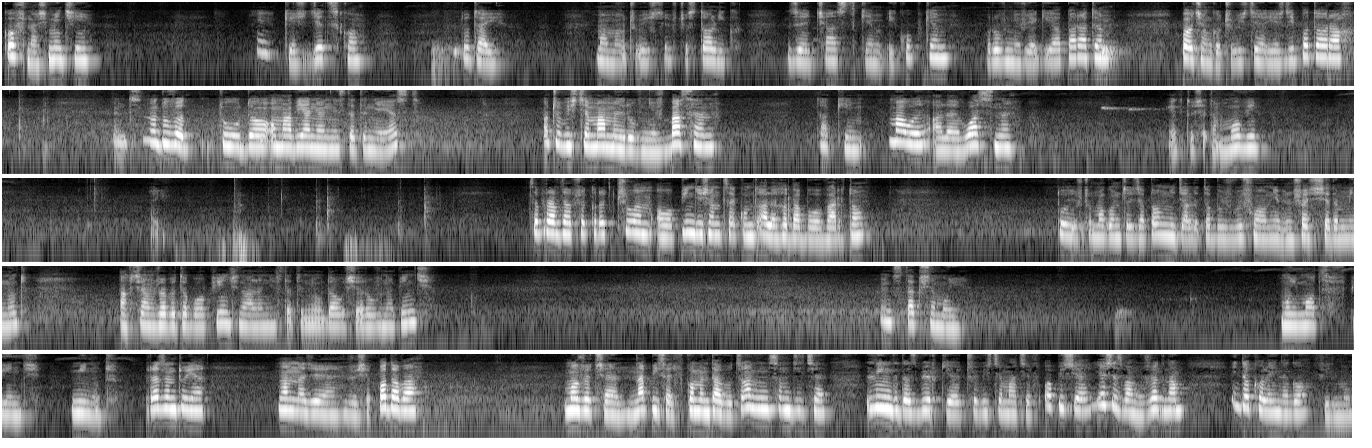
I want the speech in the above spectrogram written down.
kosz na śmieci, jakieś dziecko. Tutaj mamy oczywiście jeszcze stolik z ciastkiem i kubkiem, również jak i aparatem. Pociąg oczywiście jeździ po torach, więc no dużo tu do omawiania niestety nie jest. Oczywiście mamy również basen, taki mały, ale własny, jak to się tam mówi. Co prawda przekroczyłem o 50 sekund, ale chyba było warto. Tu jeszcze mogłem coś zapomnieć, ale to by już wyszło, nie wiem, 6-7 minut. A chciałem, żeby to było 5, no ale niestety nie udało się równe 5. Więc tak się mój mój moc w 5 minut prezentuję. Mam nadzieję, że się podoba. Możecie napisać w komentarzu, co o nim sądzicie. Link do zbiórki oczywiście macie w opisie. Ja się z Wami żegnam i do kolejnego filmu.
